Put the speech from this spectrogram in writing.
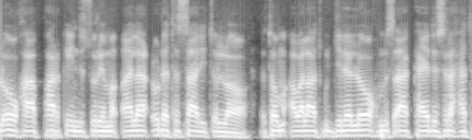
ልኡኽ ኣብ ፓርክ ኢንዱስትሪ መቐለ ዑደት ተሳሊጡሎ እቶም ኣባላት ጉጅለ ልኡኽ ምስ ኣካየዲ ስራሕቲ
